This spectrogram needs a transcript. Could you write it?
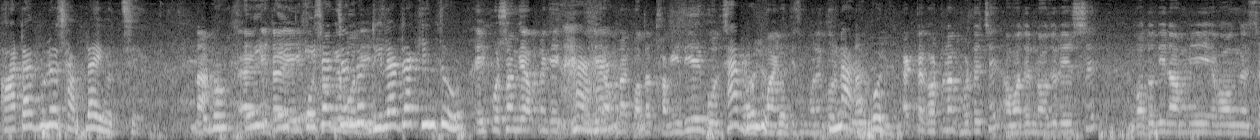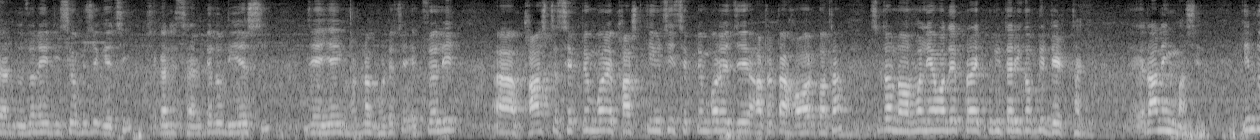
আটাগুলো সাপ্লাই হচ্ছে। এবং এই এটা- এই এই- এটার জন্য ডিলাররা কিন্তু এই প্রসঙ্গে আপনাকে হ্যাঁ, হ্যাঁ। আপনার কথা থামিয়ে দিয়েই বলছি হ্যাঁ। কিছু মনে করবেন না, একটা ঘটনা ঘটেছে আমাদের নজরে এসছে। গতদিন আমি এবং স্যার দুজনেই ডিসি অফিসে গেছি সেখানে স্যাম্পেলও দিয়ে এসেছি যে এই এই ঘটনা ঘটেছে। অ্যাকচুয়ালি ফার্স্ট সেপ্টেম্বরে ফার্স্ট কিউসি সেপ্টেম্বরে যে আটাটা হওয়ার কথা, সেটা নর্মালি আমাদের প্রায় কুড়ি তারিখ অবধি ডেট থাকে রানিং মাসে। কিন্তু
